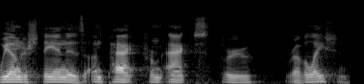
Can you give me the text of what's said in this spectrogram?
we understand is unpacked from Acts through Revelation.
